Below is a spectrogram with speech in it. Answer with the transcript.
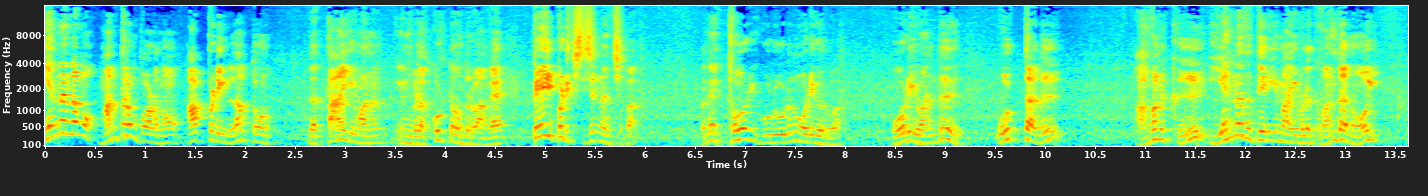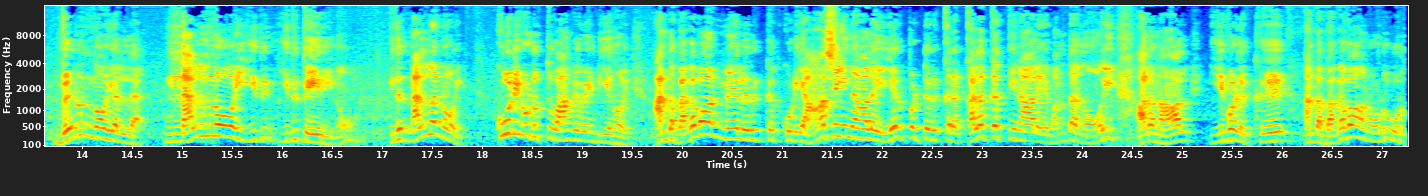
என்னென்னமோ மந்திரம் போடணும் அப்படின்லாம் தோணும். இந்த தாய் இவன் இவங்களை கூட்டு வந்துருவாங்க. பேய் பிடிச்சிச்சுன்னு நினச்சிப்பா. உடனே தோழி குடுன்னு ஓடி வருவார் ஓடி வந்து ஊத்தது. அவனுக்கு என்னது தெரியுமா இவளுக்கு வந்த நோய்? வெறும் நோய் அல்ல நல் நோய் இது இது தேறினோம். இது நல்ல நோய். கூலி கொடுத்து வாங்க வேண்டிய நோய். அந்த பகவான் மேல் இருக்கக்கூடிய ஆசையினாலே ஏற்பட்டிருக்கிற கலக்கத்தினாலே வந்த நோய். அதனால் இவளுக்கு அந்த பகவானோடு ஒரு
